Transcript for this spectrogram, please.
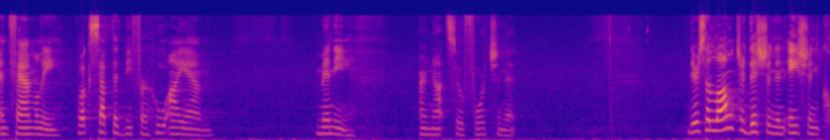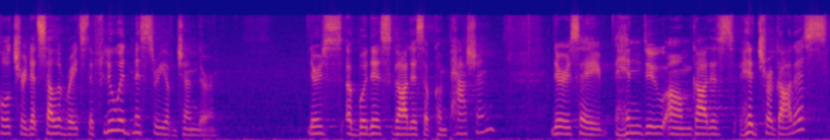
and family who accepted me for who I am. Many are not so fortunate. There's a long tradition in Asian culture that celebrates the fluid mystery of gender. There's a Buddhist goddess of compassion. There's a Hindu um, goddess, Hijra goddess.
